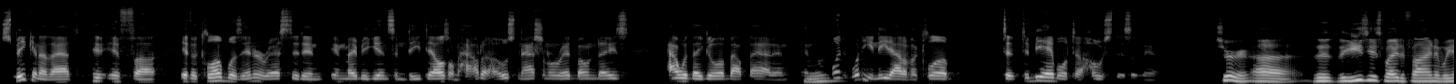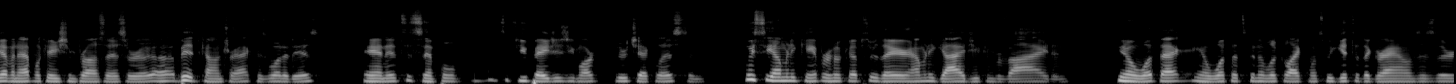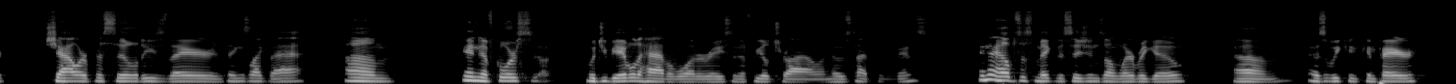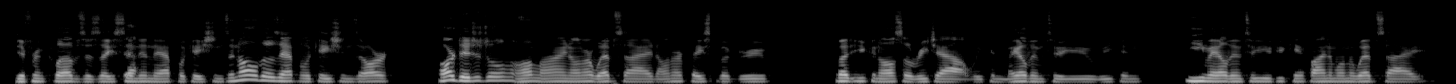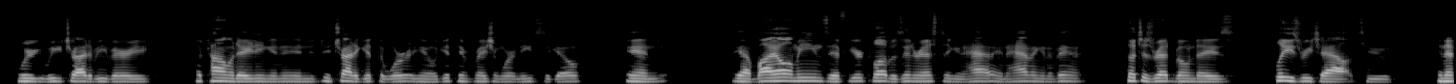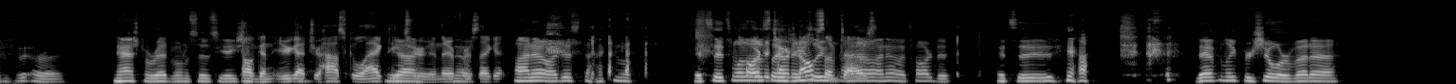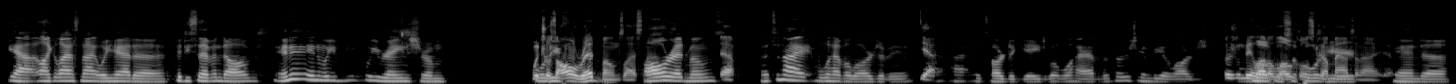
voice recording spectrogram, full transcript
Speaking of that, if uh, if a club was interested in, in maybe getting some details on how to host National Redbone Days, how would they go about that? And, and Mhm. what what do you need out of a club to, to be able to host this event? Sure. Uh, the the easiest way to find it, we have an application process or a, a bid contract is what it is, and it's a simple. It's a few pages you mark through a checklist, and we see how many camper hookups are there, how many guides you can provide, and you know what that you know what that's going to look like once we get to the grounds. Is there shower facilities there and things like that? Um, and of course, would you be able to have a water race and a field trial and those types of events? And that helps us make decisions on where we go um, as we can compare different clubs as they send in the applications. And all those applications are are digital, online, on our website, on our Facebook group. But you can also reach out. We can mail them to you. We can email them to you if you can't find them on the website. We we try to be very accommodating and, and try to get the word you know get the information where it needs to go. And yeah, by all means, if your club is interested in, ha- in having an event such as Redbone Days, please reach out to an F or a National Redbone Association. Talking, you got your high school ag Yeah, teacher in there no. for a second. I know. I just I. it's it's one Hard of to turn things it off sometimes. I know. I know. It's hard to. It's uh, yeah, definitely for sure. But uh, yeah, like last night we had uh 57 dogs, and and we we ranged from Which was all red bones last night. all red bones. Yeah. Uh, tonight we'll have a large event. Yeah. Uh, it's hard to gauge what we'll have, but there's going to be a large There's gonna be a lot of local locals come out tonight. Yeah. and uh,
